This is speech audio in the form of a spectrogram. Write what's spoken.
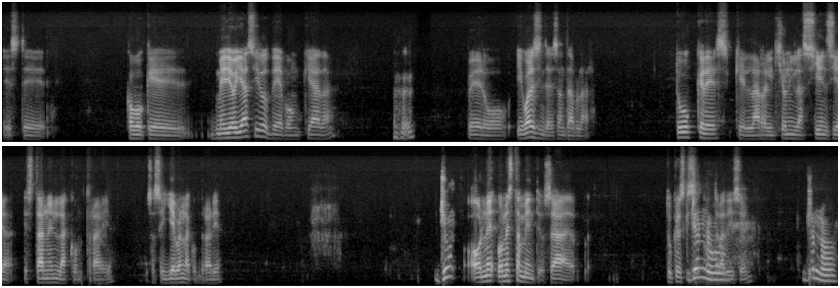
este, como que medio ya ha sido debonqueada, Ajá. pero igual es interesante hablar. ¿Tú crees que la religión y la ciencia están en la contraria? O sea, se llevan la contraria. Yo, Hone- honestamente, o sea, ¿tú crees que Yo se no. contradicen? yo no.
